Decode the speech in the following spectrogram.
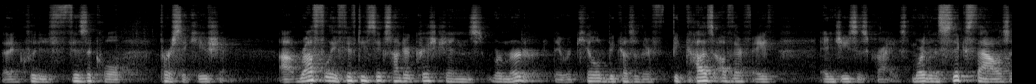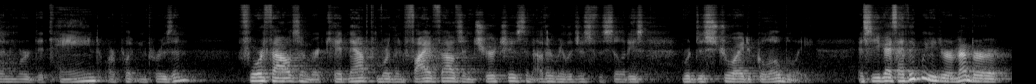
That included physical persecution. Uh, roughly 5,600 Christians were murdered. They were killed because of their, because of their faith in Jesus Christ. More than 6,000 were detained or put in prison. 4,000 were kidnapped. More than 5,000 churches and other religious facilities were destroyed globally. And so, you guys, I think we need to remember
